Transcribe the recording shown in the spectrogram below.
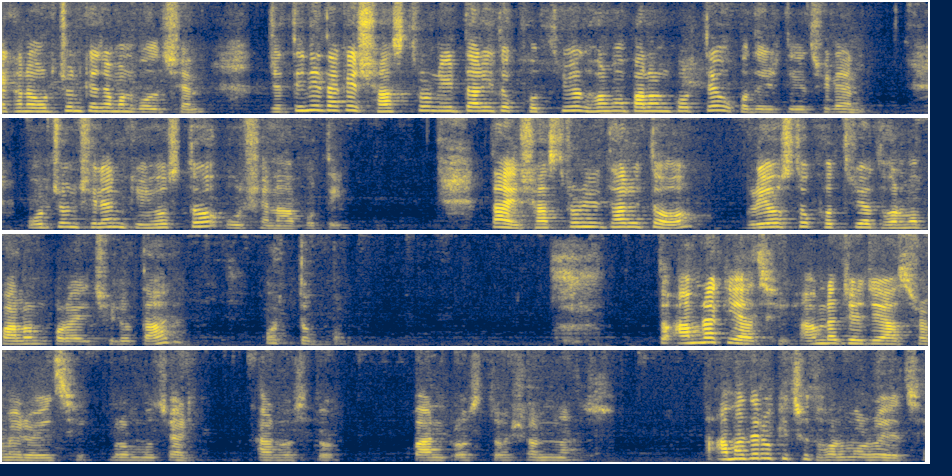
এখানে অর্জুনকে যেমন বলছেন যে, তিনি তাকে শাস্ত্র নির্ধারিত ক্ষত্রিয় ধর্ম পালন করতে উপদেশ দিয়েছিলেন। অর্জুন ছিলেন গৃহস্থ ও সেনাপতি। তাই শাস্ত্র নির্ধারিত গৃহস্থ ক্ষত্রিয় ধর্ম পালন করাই ছিল তার কর্তব্য। তো আমরা কি আছি? আমরা যে যে আশ্রমে রয়েছি, ব্রহ্মচারী খারস্থ পানপ্রস্থ সন্ন্যাস, আমাদেরও কিছু ধর্ম রয়েছে।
